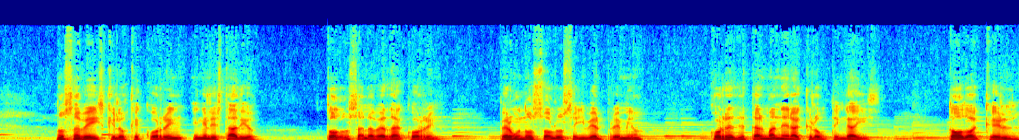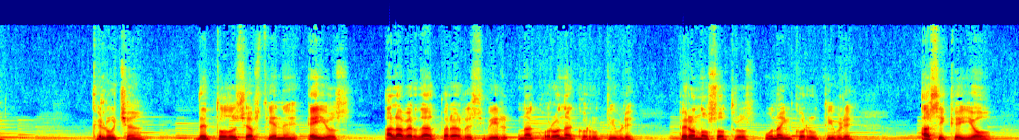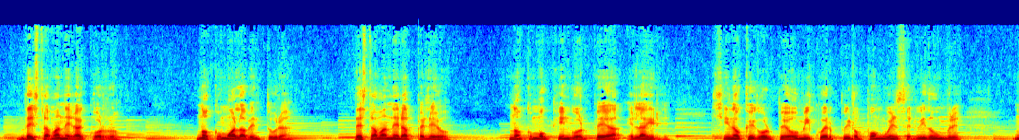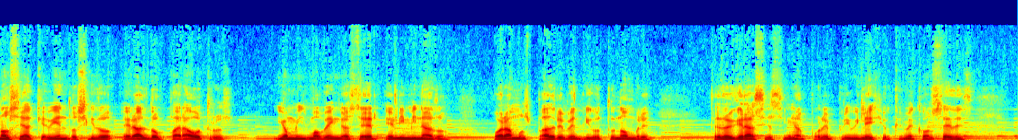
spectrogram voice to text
¿No sabéis que los que corren en el estadio, todos a la verdad corren, pero uno solo se lleva el premio? Corred de tal manera que lo obtengáis. Todo aquel que lucha, de todo se abstiene, ellos a la verdad para recibir una corona corruptible, pero nosotros una incorruptible. Así que yo de esta manera corro, no como a la aventura, de esta manera peleo, no como quien golpea el aire, sino que golpeo mi cuerpo y lo pongo en servidumbre, no sea que habiendo sido heraldo para otros, yo mismo venga a ser eliminado. Oramos, Padre, bendigo tu nombre. Te doy gracias, Señor, por el privilegio que me concedes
